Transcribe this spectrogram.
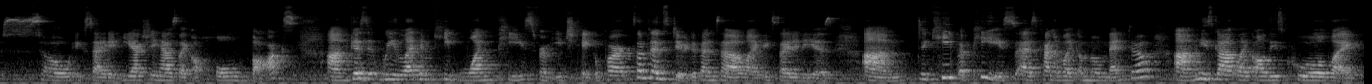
so excited. He actually has like a whole box um, because we let him keep one piece from each take apart. Sometimes two depends how like excited he is. Um, to keep a piece as kind of like a memento um, he's got like all these cool like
